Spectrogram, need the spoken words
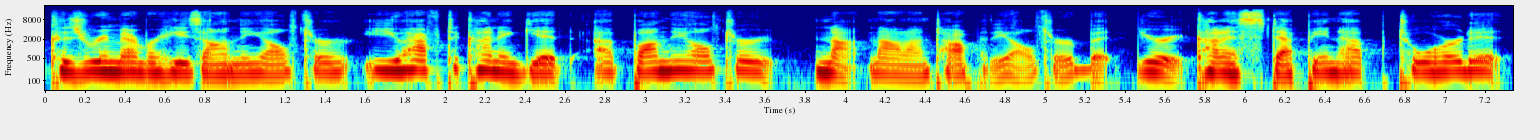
Because remember he's on the altar. You have to kind of get up on the altar not not on top of the altar but you're kind of stepping up toward it.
